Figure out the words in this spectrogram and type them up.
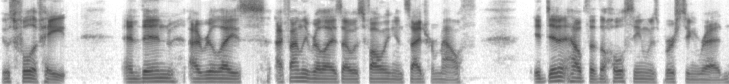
It was full of hate. And then I realized, I finally realized I was falling inside her mouth. It didn't help that the whole scene was bursting red.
